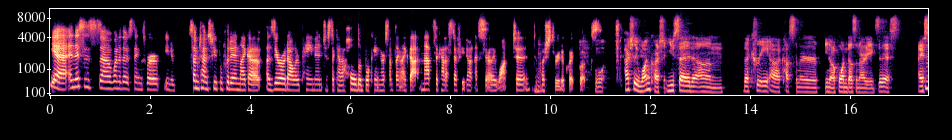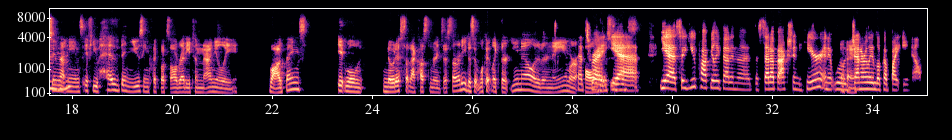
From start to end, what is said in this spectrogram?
Yeah, and this is uh, one of those things where, you know, sometimes people put in like a, a zero dollar payment just to kind of hold a booking or something like that. And that's the kind of stuff you don't necessarily want to, to Mhm. push through to QuickBooks. Well, actually, one question. You said um, the create a customer, you know, if one doesn't already exist. I assume that Mhm. means if you have been using QuickBooks already to manually log things, it will notice that that customer exists already. Does it look at like their email or their name or That's all of right. those Yeah. fields? Yeah. So you populate that in the, the setup action here, and it will Okay. generally look up by email.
